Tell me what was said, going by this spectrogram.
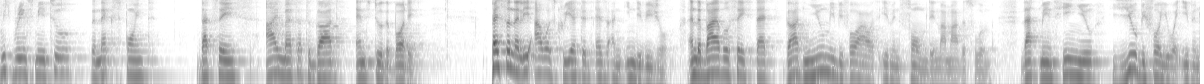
which brings me to the next point that says, I matter to God and to the body. Personally, I was created as an individual. And the Bible says that God knew me before I was even formed in my mother's womb. That means He knew you before you were even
